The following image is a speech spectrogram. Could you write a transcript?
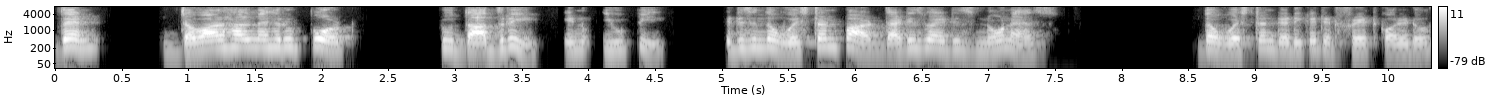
Then Jawaharlal Nehru Port to Dadri in UP, it is in the western part. That is why it is known as the Western Dedicated Freight Corridor.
